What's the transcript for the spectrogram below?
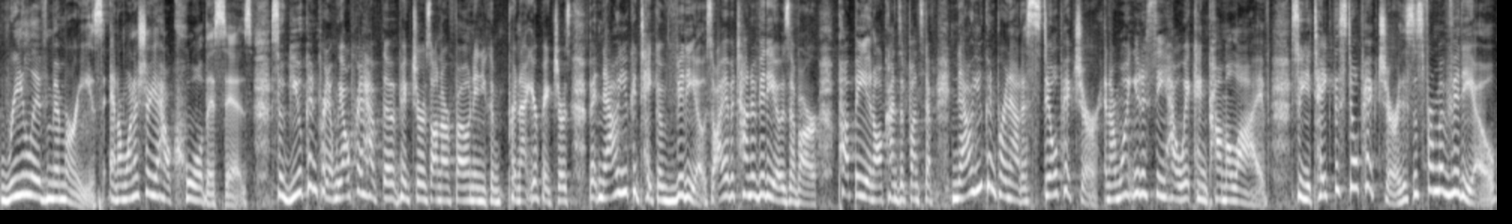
relive memories. And I wanna show you how cool this is. So you can print it. We all print have the pictures on our phone and you can print out your pictures, but now you can take a video. So I have a ton of videos of our puppy and all kinds of fun stuff. Now you can print out a still picture and I want you to see how it can come alive. So you take the still picture, this is from a video,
